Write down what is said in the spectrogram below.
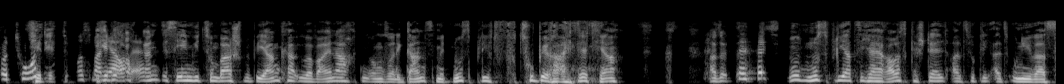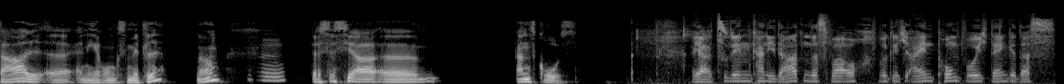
ich hätte, muss man ich hätte ja auch, auch gern gesehen, wie zum Beispiel Bianca über Weihnachten irgend so eine Gans mit Nussbli zubereitet, ja. Also Nussbli hat sich ja herausgestellt als wirklich als Universal äh, Ernährungsmittel. Ne? Mhm. Das ist ja äh, ganz groß. Ja, zu den Kandidaten, das war auch wirklich ein Punkt, wo ich denke, das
